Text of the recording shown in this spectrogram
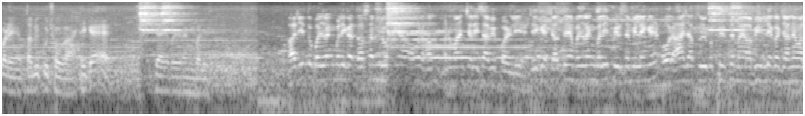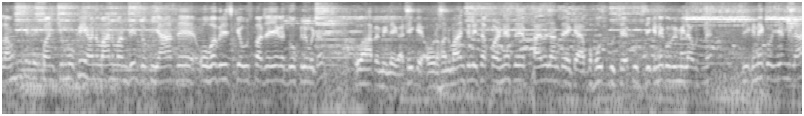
पढ़े हैं, तभी कुछ होगा, ठीक है? जय बजरंग बली। हाँ जी तो बजरंग बली का दर्शन भी हो गया। हम हनुमान चालीसा भी पढ़ लिए। ठीक है, चलते हैं बजरंग बली, फिर से मिलेंगे। और आज आप सभी को फिर से मैं अभी लेकर जाने वाला हूँ। पंचमुखी हनुमान मंदिर, जो कि यहाँ से ओवरब्रिज के उस पर जाइएगा, दो किलोमीटर तो वहाँ पे मिलेगा, ठीक है। और हनुमान चालीसा पढ़ने से फ़ायदा जानते हैं क्या? बहुत कुछ है, कुछ सीखने को भी मिला उसमें। सीखने को ये मिला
